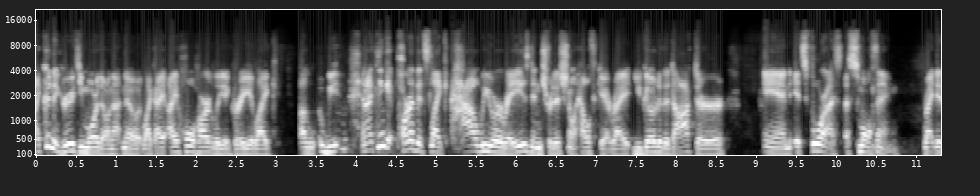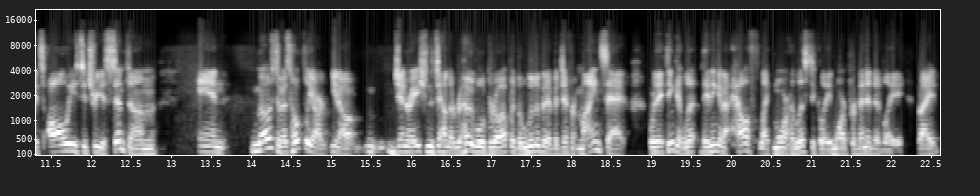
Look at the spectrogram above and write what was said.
I couldn't agree with you more though on that note. Like I, I wholeheartedly agree. Like uh, we, and I think it, part of it's like how we were raised in traditional healthcare, right? You go to the doctor and it's for a, a small thing, right? It's always to treat a symptom. And most of us, hopefully our, you know, generations down the road will grow up with a little bit of a different mindset where they think, they think about health like more holistically, more preventatively, right?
